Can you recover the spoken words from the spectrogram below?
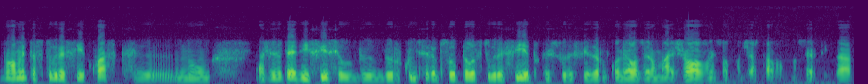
normalmente a fotografia quase que não... Às vezes até é difícil de, de reconhecer a pessoa pela fotografia, porque as fotografias eram quando elas eram mais jovens ou quando já estavam com uma certa idade.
